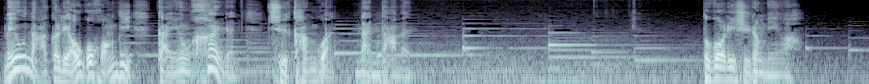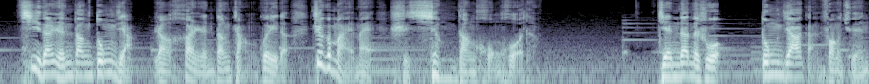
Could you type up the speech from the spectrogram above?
没有哪个辽国皇帝敢用汉人去看管南大门。不过，历史证明啊，契丹人当东家，让汉人当掌柜的，这个买卖是相当红火的。简单的说，东家敢放权，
